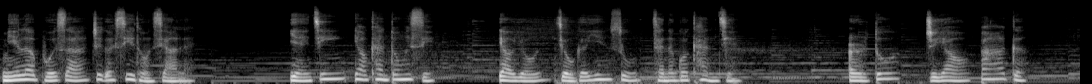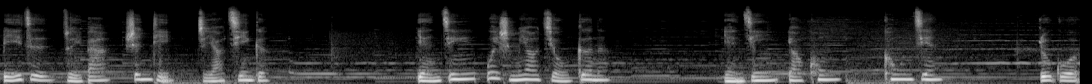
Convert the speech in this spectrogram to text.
弥勒菩萨这个系统下来。眼睛要看东西，要有九个因素才能够看见；耳朵只要八个，鼻子、嘴巴、身体只要七个。眼睛为什么要九个呢？眼睛要空，空间。如果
